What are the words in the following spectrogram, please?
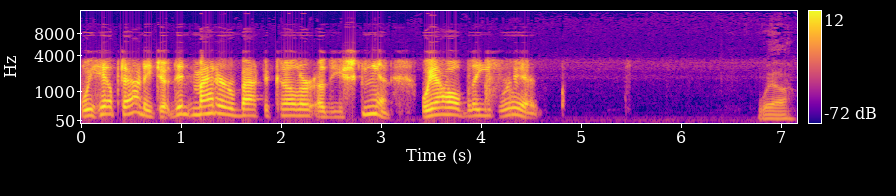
We helped out each other. It didn't matter about the color of your skin. We all bleed red. Well,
